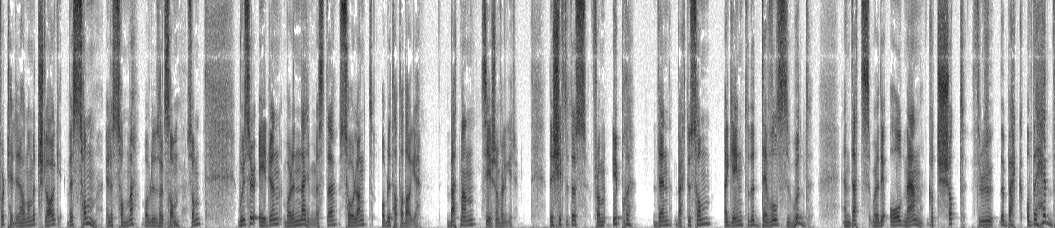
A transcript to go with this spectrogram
forteller han om et slag ved Somme, eller Somme, hva ville du sagt? Somme. Som, hvor sir Adrian var det nærmeste så langt å bli tatt av dage. Batman sier som følger They shifted us from Ypres, then back to Somme, again to the Devil's Wood. and that's where the old man got shot through the back of the head.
